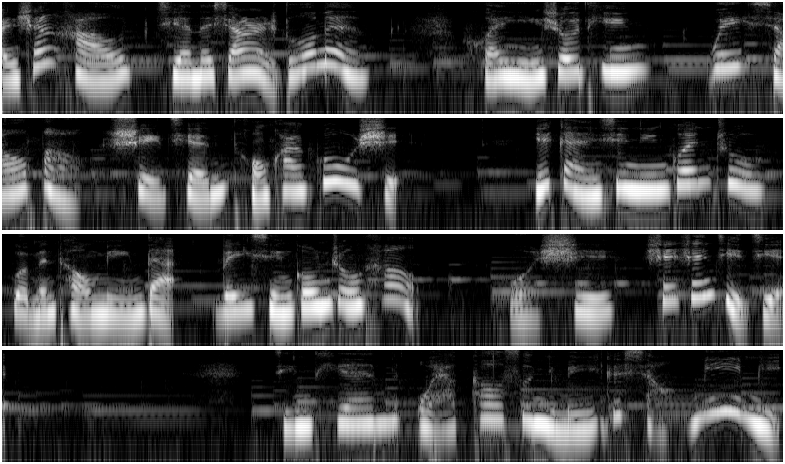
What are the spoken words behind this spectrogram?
晚上好，亲爱的小耳朵们，欢迎收听微小宝睡前童话故事，也感谢您关注我们同名的微信公众号。我是珊珊姐姐。今天我要告诉你们一个小秘密，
